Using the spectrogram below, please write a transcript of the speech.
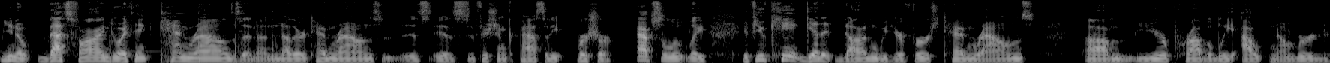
you know, that's fine. Do I think 10 rounds and another 10 rounds is, is sufficient capacity? For sure. Absolutely. If you can't get it done with your first 10 rounds, um, you're probably outnumbered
